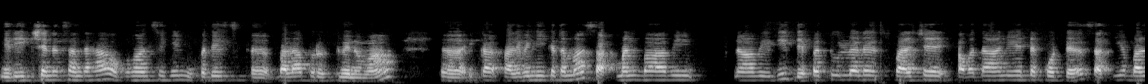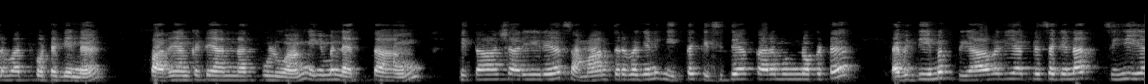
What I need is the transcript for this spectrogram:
නිරීක්ෂණ සඳහා ඔබ වහන්සේගෙන් උපදෙස් බලාපොරොත්තු වෙනවා. එක පළවෙනි එක තමයි සක්මන් භාවනාවේදී දෙපතුල් වල ස්පර්ශයේ අවධානයට කොට සතිය බලවත් කොටගෙන පරයන්කට යන්නත් පුළුවන්. එහෙම නැත්නම් හිතා ශරීරය සමාන්තරවගෙන හිත කිසි දෙයක් අරමුණු නොකොට ඇවිදීම ක්‍රියාවලියක් ලෙසගෙනත් සිහිය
